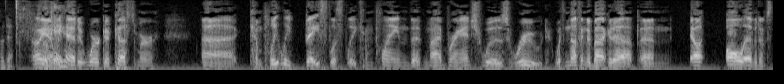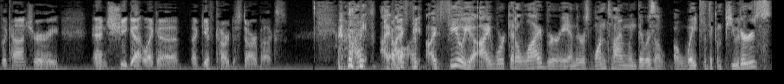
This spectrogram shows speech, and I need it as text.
no doubt. Oh yeah, Okay. we had at work a customer uh completely baselessly complain that my branch was rude with nothing to back it up and uh, all evidence to the contrary and she got like a a gift card to Starbucks. I I, I, fe- I feel you. I work at a library, and there was one time when there was a, a wait for the computers,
